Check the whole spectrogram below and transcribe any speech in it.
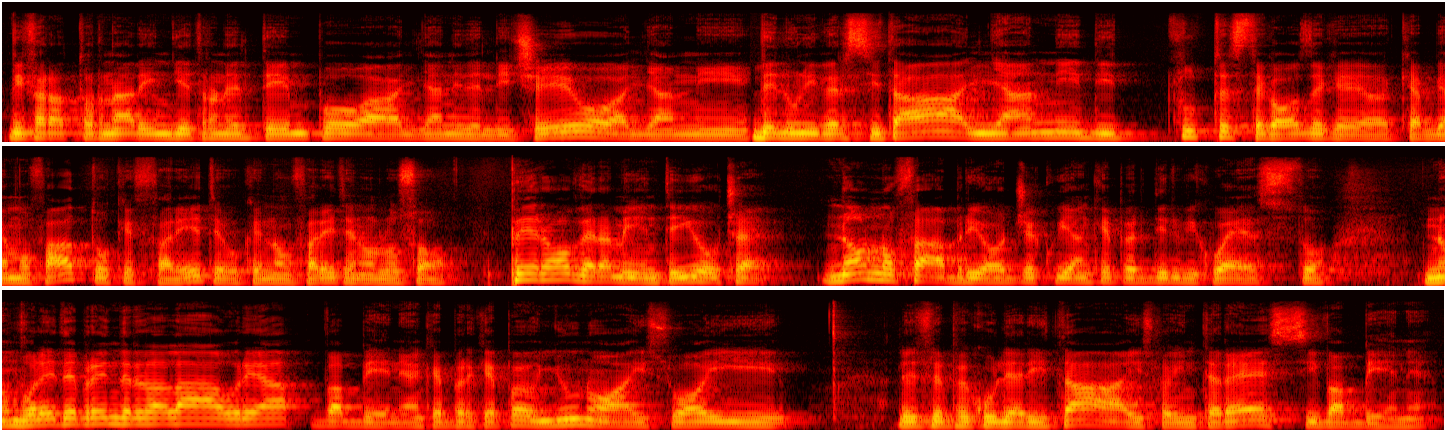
vi farà tornare indietro nel tempo agli anni del liceo, agli anni dell'università, agli anni di tutte queste cose che, che abbiamo fatto, che farete o che non farete, non lo so. Però veramente io, cioè, nonno Fabri oggi è qui anche per dirvi questo. Non volete prendere la laurea? Va bene, anche perché poi ognuno ha i suoi, le sue peculiarità, i suoi interessi, va bene.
